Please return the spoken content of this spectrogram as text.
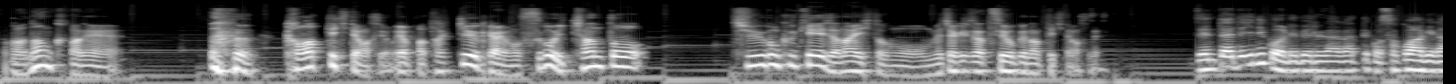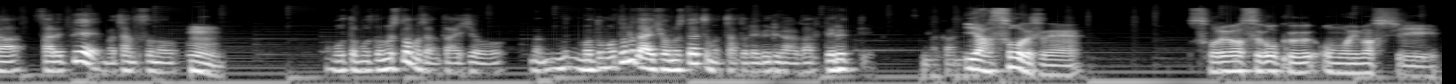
だからなんかね、変わってきてますよ。やっぱ卓球界もすごいちゃんと中国系じゃない人もめちゃくちゃ強くなってきてますね。全体的にこうレベルが上がって、こう底上げがされて、まあ、ちゃんとその、うん。元々の人もちゃんと代表、まあ、元々の代表の人たちもちゃんとレベルが上がってるっていう、そんな感じ。いや、そうですね。それはすごく思いますし、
